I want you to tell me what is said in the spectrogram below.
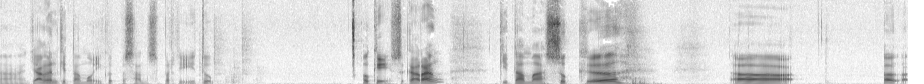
Nah, jangan kita mau ikut pesan seperti itu. Oke, sekarang kita masuk ke uh, uh,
